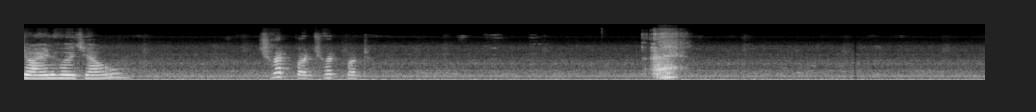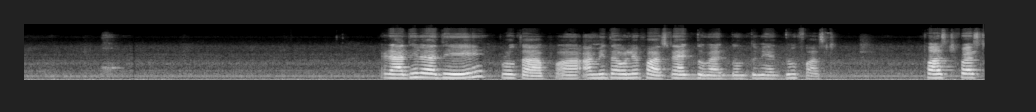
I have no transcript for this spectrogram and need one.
জয়েন হয়ে যাও। ঝটপট ঝটপট। রাধে রাধে, প্রতাপ আমি তাহলে ফার্স্ট একদম একদম, তুমি একদম first first first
